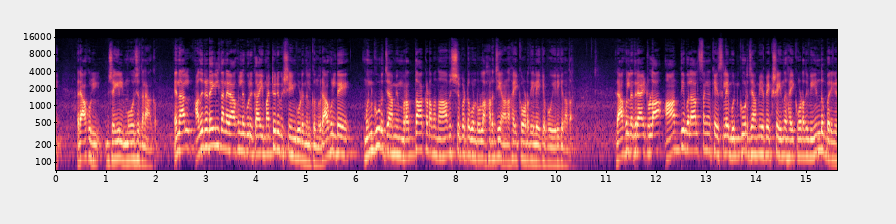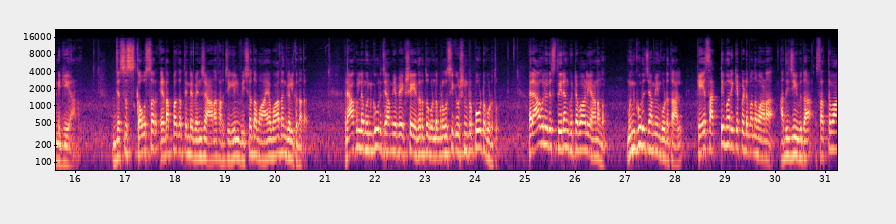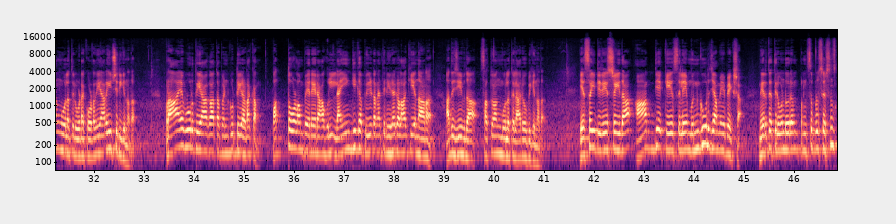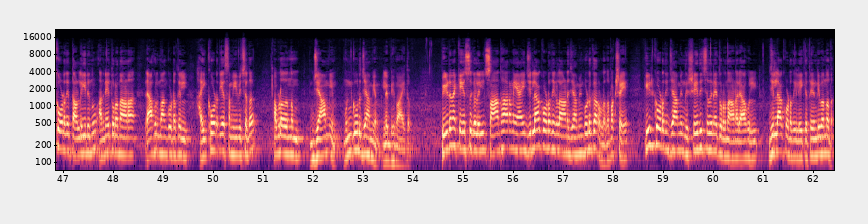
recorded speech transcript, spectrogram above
രാഹുൽ ജയിൽ മോചിതനാകും. എന്നാൽ അതിനിടയിൽ തന്നെ രാഹുലിനെ കുറിക്കായി മറ്റൊരു വിഷയം കൂടി നിൽക്കുന്നു. രാഹുലിന്റെ മുൻകൂർ ജാമ്യം റദ്ദാക്കണമെന്ന് ആവശ്യപ്പെട്ടുകൊണ്ടുള്ള ഹർജിയാണ് ഹൈക്കോടതിയിലേക്ക് പോയിരിക്കുന്നത്. രാഹുലിനെതിരായിട്ടുള്ള ആദ്യ ബലാത്സംഗ കേസിലെ മുൻകൂർ ജാമ്യാപേക്ഷ ഇന്ന് ഹൈക്കോടതി വീണ്ടും പരിഗണിക്കുകയാണ്. ജസ്റ്റിസ് കൗസർ എടപ്പകത്തിന്റെ ബെഞ്ചാണ് ഹർജിയിൽ വിശദമായ വാദം കേൾക്കുന്നത്. രാഹുലിന്റെ മുൻകൂർ ജാമ്യാപേക്ഷയെ എതിർത്തുകൊണ്ട് പ്രോസിക്യൂഷൻ റിപ്പോർട്ട് കൊടുത്തു. രാഹുൽ ഒരു സ്ഥിരം കുറ്റവാളിയാണെന്നും മുൻകൂർ ജാമ്യം കൊടുത്താൽ കേസ് അട്ടിമറിക്കപ്പെടുമെന്നുമാണ് അതിജീവിത സത്യവാങ്മൂലത്തിലൂടെ കോടതിയെ അറിയിച്ചിരിക്കുന്നത്. പ്രായപൂർത്തിയാകാത്ത പെൺകുട്ടിയടക്കം പത്തോളം പേരെ രാഹുൽ ലൈംഗിക പീഡനത്തിന് ഇരകളാക്കിയെന്നാണ് അതിജീവിത സത്യവാങ്മൂലത്തിൽ ആരോപിക്കുന്നത്. എസ് ഐ ടി രജിസ്റ്റർ ചെയ്ത ആദ്യ കേസിലെ മുൻകൂർ ജാമ്യാപേക്ഷ നേരത്തെ തിരുവനന്തപുരം പ്രിൻസിപ്പൽ സെഷൻസ് കോടതി തള്ളിയിരുന്നു. അതിനെ തുടർന്നാണ് രാഹുൽ മാങ്കൂട്ടത്തിൽ ഹൈക്കോടതിയെ സമീപിച്ചത്. അവിടെ നിന്നും ജാമ്യം മുൻകൂർ ജാമ്യം ലഭ്യമായത്. പീഡന കേസുകളിൽ സാധാരണയായി ജില്ലാ കോടതികളാണ് ജാമ്യം കൊടുക്കാറുള്ളത്. പക്ഷേ കീഴ്ക്കോടതി ജാമ്യം നിഷേധിച്ചതിനെ തുടർന്നാണ് രാഹുൽ ജില്ലാ കോടതിയിലേക്ക് എത്തേണ്ടി വന്നത്.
